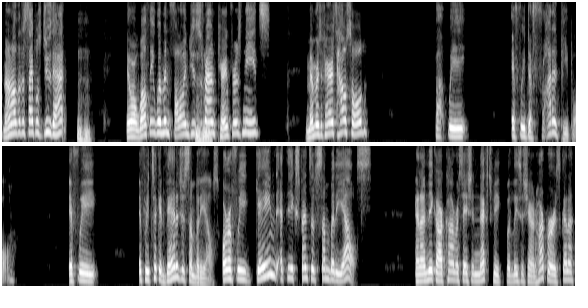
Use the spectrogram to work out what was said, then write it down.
not all the disciples do that. Mhm. There were wealthy women following Jesus Mhm. around, caring for his needs, members of Herod's household. But we, if we defrauded people, if we if we took advantage of somebody else, or if we gained at the expense of somebody else, and I think our conversation next week with Lisa Sharon Harper is going to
